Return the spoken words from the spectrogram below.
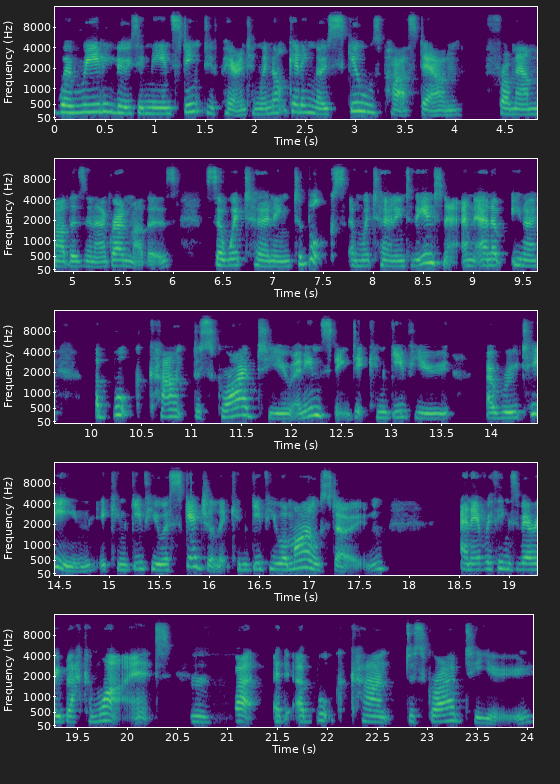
we're really losing the instinctive parenting. We're not getting those skills passed down from our mothers and our grandmothers. So we're turning to books and we're turning to the internet. And and a, you know, a book can't describe to you an instinct. It can give you a routine. It can give you a schedule. It can give you a milestone, and everything's very black and white. Mm. But a, a book can't describe to you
